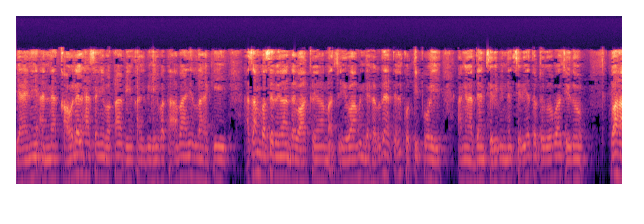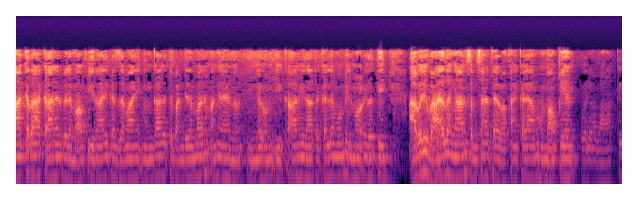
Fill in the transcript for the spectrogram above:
يعني أن قول الحسن وقع في قلبه وتعبان الضحكي ഹസൻ ബസറിന്റെ വാക്ക് യുവാവിന്റെ ഹൃദയത്തിൽ കൊത്തിപ്പോയി അങ്ങനെ അദ്ദേഹം ചെറി പിന്നെ ചെറിയ തൊട്ട് രൂപ ചെയ്തു വഹാക്കഥാ കാനൽ വല മാഫിദാലിക്ക സമാനി മുൻകാലത്തെ പണ്ഡിതന്മാരും അങ്ങനെയായിരുന്നു ഇന്നഹും ഈ കാനീതാത്ത കല്ല മുമ്പിൽ മോഴിതെത്തി അവര് വാഴതെങ്ങാനും സംസ്ഥാനത്തെ കലാമുഹം മൗക്കിയൻ പോലെ വാക്ക്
